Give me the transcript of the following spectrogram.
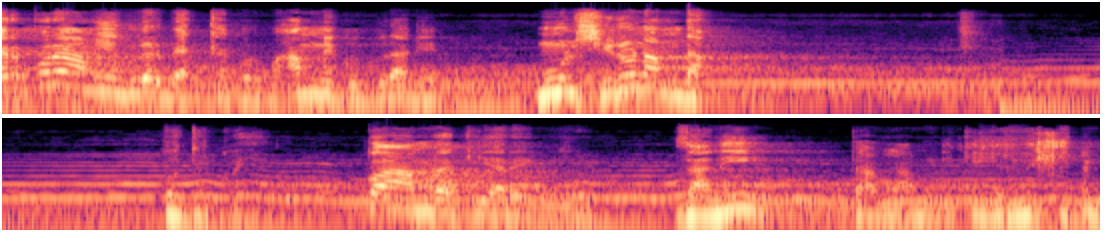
এরপরে আমি এগুলার ব্যাখ্যা করব, আমনে কদ্দুর আগে। মূল শিরোনামটা। কদ্দুর কইয়া। কয়, আমরা কি আর এগুলো জানি? তা আমি আমি কি লিখলেন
